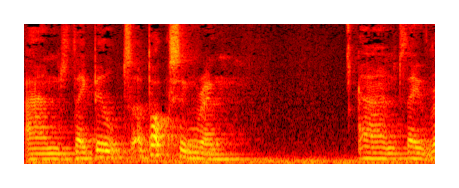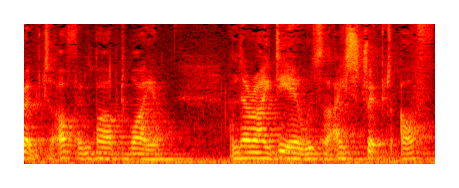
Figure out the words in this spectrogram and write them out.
And they built a boxing ring and they roped it off in barbed wire. And their idea was that I stripped off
